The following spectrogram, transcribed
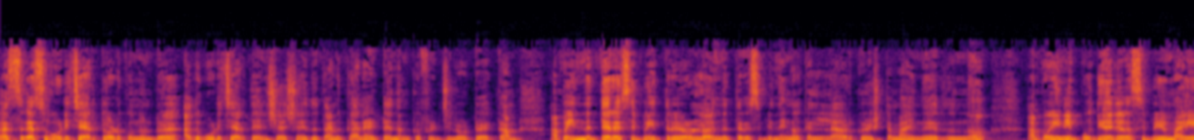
കസുകസ് കൂടി ചേർത്ത് കൊടുക്കുന്നുണ്ട്. അതുകൂടി ചേർത്തതിന് ശേഷം ഇത് തണുക്കാനായിട്ട് നമുക്ക് ഫ്രിഡ്ജിലോട്ട് വെക്കാം. അപ്പോൾ ഇന്നത്തെ റെസിപ്പി ഇത്രയേ ഉള്ളൂ. ഇന്നത്തെ റെസിപ്പി നിങ്ങൾക്ക് എല്ലാവർക്കും ഇഷ്ടമായെന്ന് കരുതുന്നു. അപ്പോൾ ഇനി പുതിയൊരു റെസിപ്പിയുമായി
